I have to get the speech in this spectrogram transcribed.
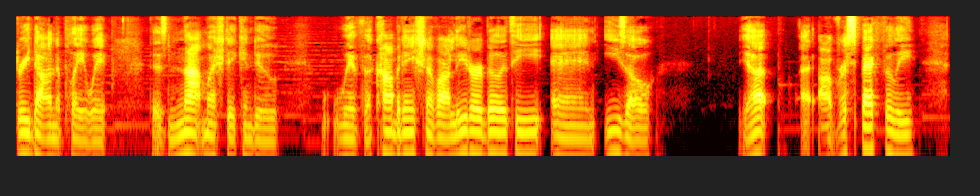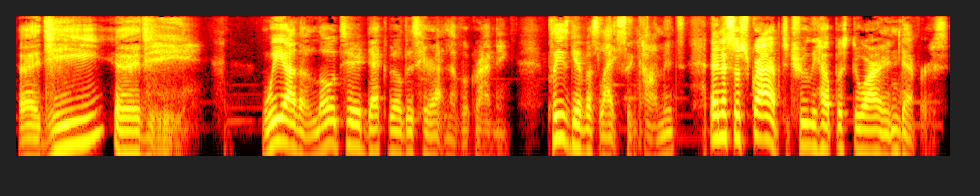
three Don to play with. There's not much they can do with a combination of our leader ability and Izo. Yep, uh, uh, respectfully, uh, G, uh, G. We are the low tier deck builders here at Level Grinding. Please give us likes and comments and a subscribe to truly help us through our endeavors.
